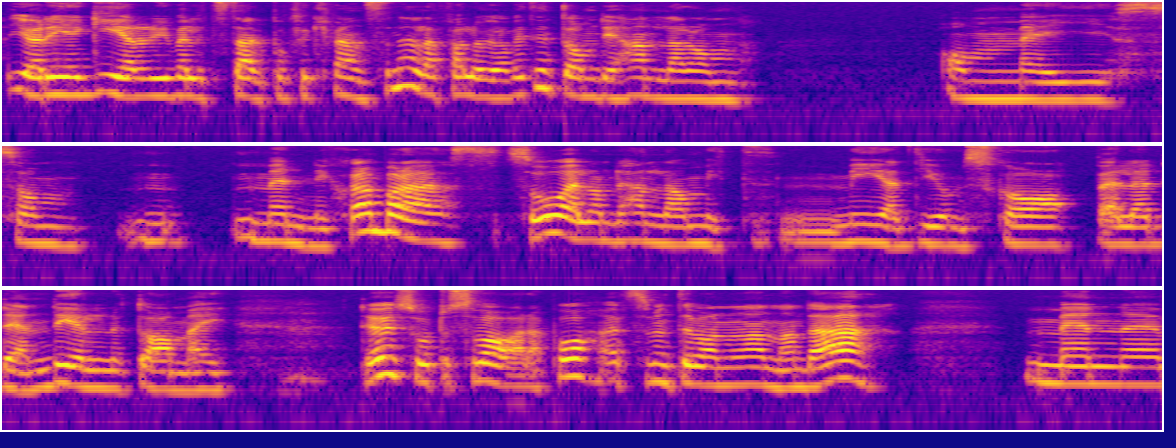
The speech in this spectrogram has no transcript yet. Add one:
Jag reagerar ju väldigt starkt på frekvensen i alla fall och jag vet inte om det handlar om, om mig som människa bara så eller om det handlar om mitt mediumskap eller den delen utav mig. Det är ju svårt att svara på eftersom det inte var någon annan där. Men eh,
